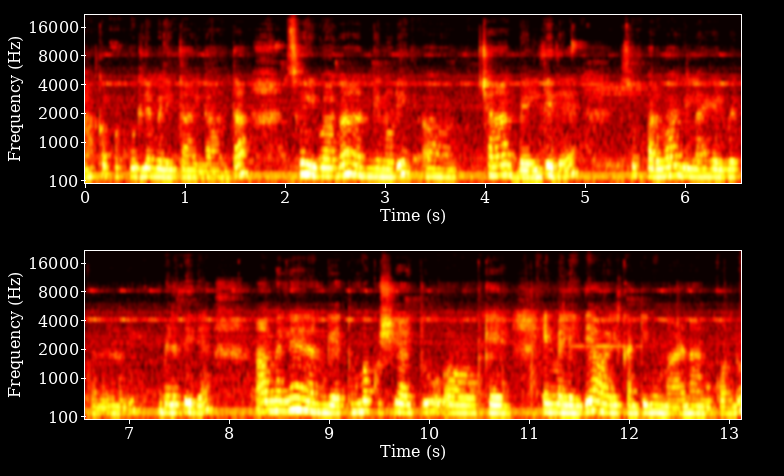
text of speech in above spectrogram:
ಯಾಕಪ್ಪ ಕೂದಲೇ ಬೆಳೀತಾ ಇಲ್ಲ ಅಂತ. ಸೊ ಇವಾಗ ನನಗೆ ನೋಡಿ ಚೆನ್ನಾಗಿ ಬೆಳೆದಿದೆ. ಸೊ ಪರವಾಗಿಲ್ಲ ಹೇಳಬೇಕು ಅಂದರೆ ನೋಡಿ, ಬೆಳೆದಿದೆ. ಆಮೇಲೆ ನನಗೆ ತುಂಬ ಖುಷಿ ಆಯಿತು. ಓಕೆ, ಇನ್ಮೇಲೆ ಇದೇ ಆಯಿಲ್ ಕಂಟಿನ್ಯೂ ಮಾಡೋಣ ಅಂದ್ಕೊಂಡು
